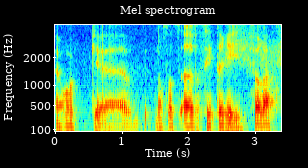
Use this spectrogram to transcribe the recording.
och eh, någon sorts översitteri. För att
